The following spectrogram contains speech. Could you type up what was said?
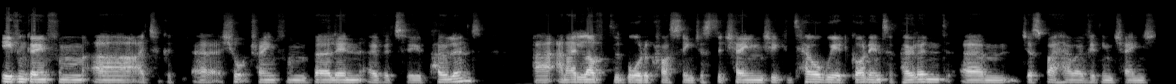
even going from, uh, I took a, a, short train from Berlin over to Poland, uh, and I loved the border crossing, just the change. You could tell we had gone into Poland um, just by how everything changed.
